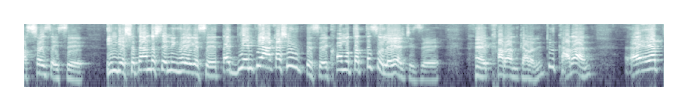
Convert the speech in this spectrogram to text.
আশ্রয় চাইছে। ইন্ডিয়ার সাথে আন্ডারস্ট্যান্ডিং হয়ে গেছে তাই বিএনপি আকাশে উঠতেছে ক্ষমতার তো চলে আসিছে। হ্যাঁ, খারান খারান একটু খারান। এত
